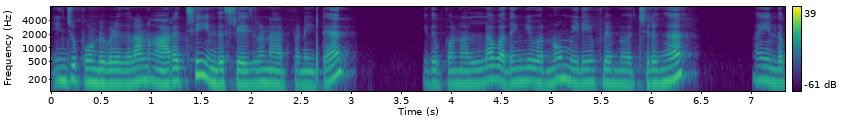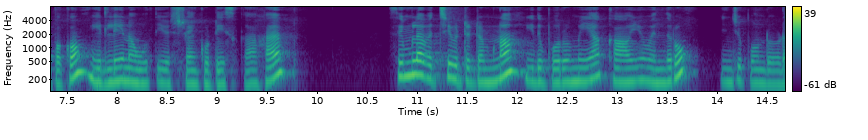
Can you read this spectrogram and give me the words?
இஞ்சி பூண்டு விழுதெல்லாம் நான் அரைச்சி இந்த ஸ்டேஜில் நான் ஆட் பண்ணிக்கிட்டேன் இது இப்போ நல்லா வதங்கி வரணும். மீடியம் ஃப்ளேமில் வச்சுருங்க. நான் இந்த பக்கம் இட்லி நான் ஊற்றி வச்சிட்டேன் குட்டீஸ்க்காக. சிம்மில் வச்சு விட்டுட்டோம்னா இது பொறுமையாக காயும் வெந்துடும் இஞ்சி பூண்டோட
